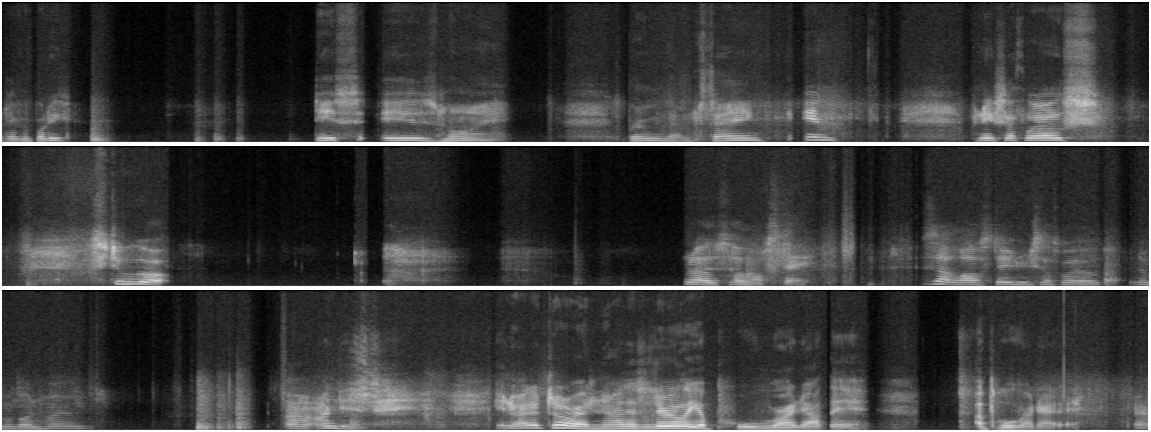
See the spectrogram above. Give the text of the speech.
Right, everybody. This is my room that I'm staying in New South Wales. Still got. No, this is our last day. This is our last day in New South Wales, and then we're going home. Uh, I'm just in Wagga right now. There's literally a pool right out there. A pool right out there.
